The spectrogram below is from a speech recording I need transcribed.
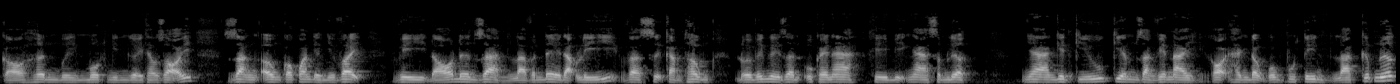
có hơn 11.000 người theo dõi rằng ông có quan điểm như vậy vì đó đơn giản là vấn đề đạo lý và sự cảm thông đối với người dân Ukraine khi bị Nga xâm lược. Nhà nghiên cứu kiêm giảng viên này gọi hành động của ông Putin là cướp nước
